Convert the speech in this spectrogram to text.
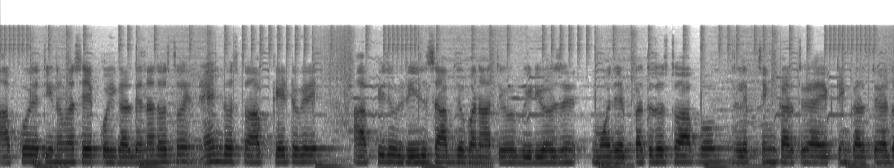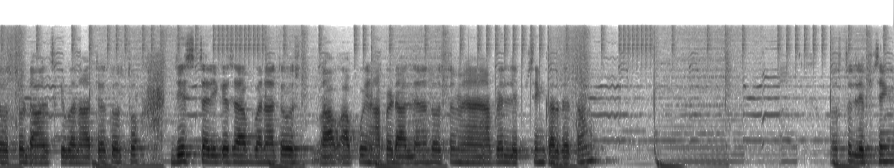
आपको ये तीनों में से एक कोई कर देना। दोस्तों एंड दोस्तों, आप कैटेगरी आपकी जो रील्स आप जो बनाते हो वीडियोज़ मोजे पर तो दोस्तों, आप वो लिपसिंग करते हो या एक्टिंग करते हो दोस्तों डांस की बनाते हो। दोस्तों, जिस तरीके से आप बनाते हो, उस आपको यहाँ पर डाल देना। दोस्तों, मैं यहाँ पर लिपसिंग कर देता हूँ। दोस्तों लिपसिंग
